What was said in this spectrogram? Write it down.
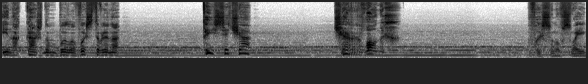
и на каждом было выставлено тысяча червоных. Высунув свои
